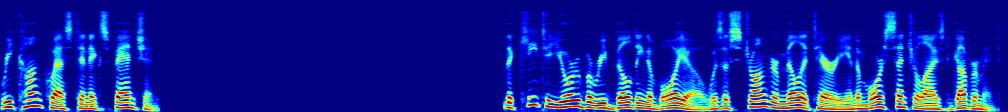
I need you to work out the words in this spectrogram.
Reconquest and expansion The key to Yoruba rebuilding of Oyo was a stronger military and a more centralized government.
